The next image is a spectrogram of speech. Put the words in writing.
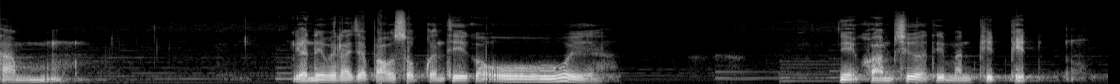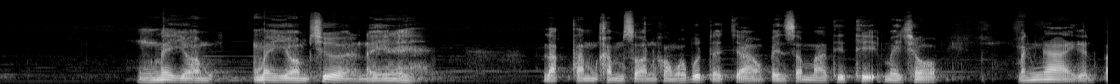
ธรรม เดี๋ยวนี้เวลาจะเผาศพกันทีก็โอ้ยนี่ความเชื่อที่มันผิดผิด ไม่ยอมไม่ยอมเชื่อในหลักธรรมคำสอนของพระพุทธเจ้าเป็นสมาธิิไม่ชอบ มันง่ายเกินไป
